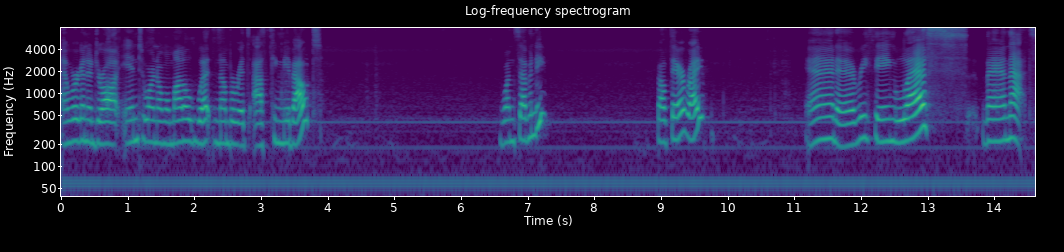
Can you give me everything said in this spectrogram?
And we're going to draw into our normal model what number it's asking me about. 170. About there, right? and everything less than that.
